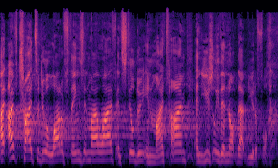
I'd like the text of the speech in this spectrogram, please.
I, have tried to do a lot of things in my life and still do in my time, and usually they're not that beautiful.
